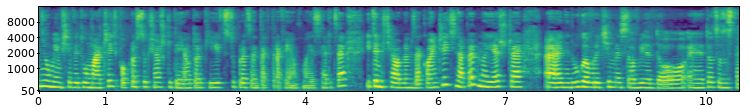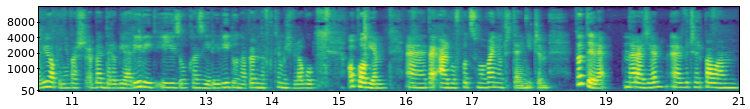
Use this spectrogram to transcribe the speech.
nie umiem się wytłumaczyć, po prostu książki tej autorki w 100% trafiają w moje serce i tym chciałabym zakończyć. Na pewno jeszcze e, niedługo wrócimy sobie do e, to, co zostawiła, ponieważ będę robiła reread i z okazji rereadu na pewno w którymś vlogu opowiem, e, tak, albo w podsumowaniu czytelniczym. To tyle. Na razie e, wyczerpałam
